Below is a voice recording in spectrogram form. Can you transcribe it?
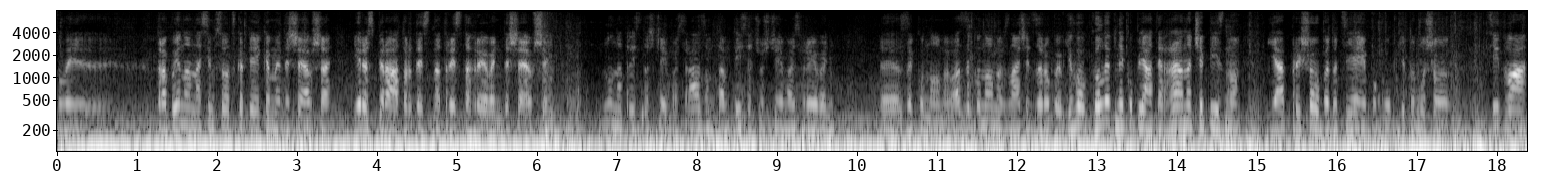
коли е, драбина на 700 з копійками дешевша, і респіратор десь на 300 гривень дешевший. Ну, на 300 з чимось. Разом там 1000 з чимось гривень е, зекономив. А зекономив, значить заробив. Його коли б не купляти, рано чи пізно, я прийшов би до цієї покупки, тому що ці два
